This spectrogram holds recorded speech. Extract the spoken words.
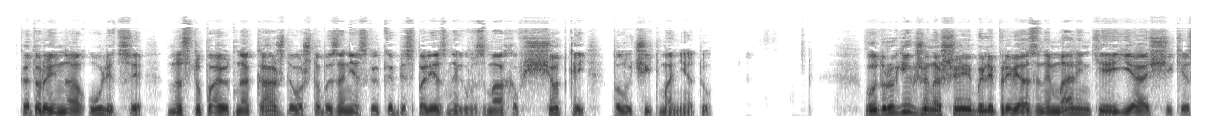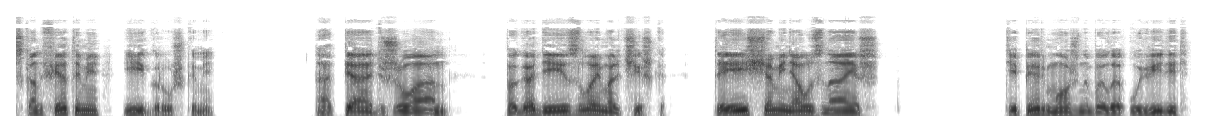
которые на улице наступают на каждого, чтобы за несколько бесполезных взмахов щеткой получить монету. У других же на шее были привязаны маленькие ящики с конфетами и игрушками. Опять Жуан. Погоди, злой мальчишка, ты еще меня узнаешь. Теперь можно было увидеть,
